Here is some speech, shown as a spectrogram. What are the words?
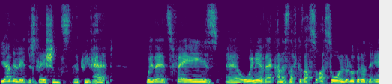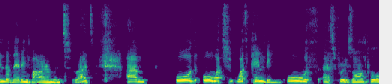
the other legislations that we've had, whether it's FAIS uh, or any of that kind of stuff, because I saw, I saw a little bit of the end of that environment, right? Um, or or what's what's pending, or with, as for example,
